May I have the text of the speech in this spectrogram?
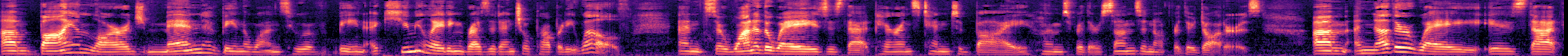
um, by and large, men have been the ones who have been accumulating residential property wealth. And so, one of the ways is that parents tend to buy homes for their sons and not for their daughters. Um, another way is that,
